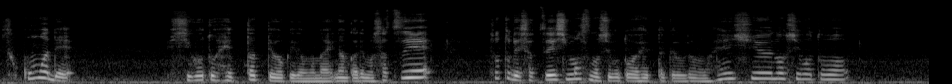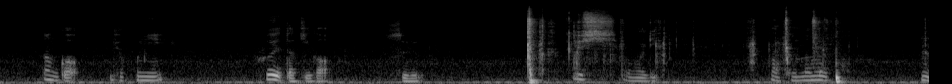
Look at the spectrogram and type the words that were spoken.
そこまで仕事減ったってわけでもない。なんかでも撮影外で撮影しますの仕事は減ったけどでも編集の仕事はなんか逆に増えた気がする。よし終わり。まあこんなもんか。うん。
